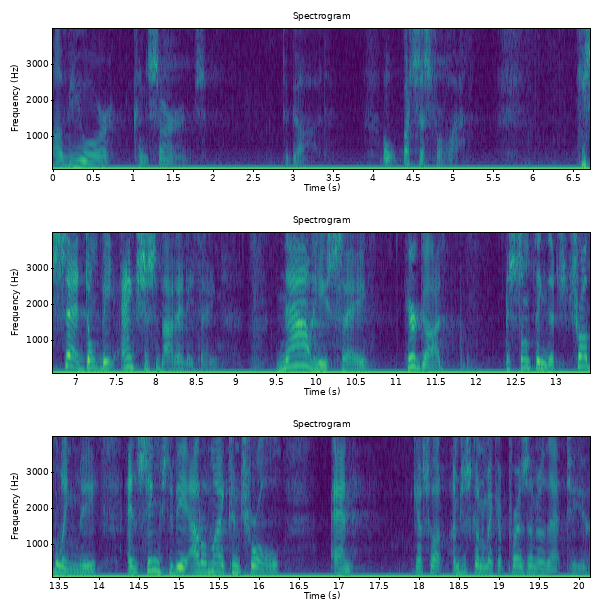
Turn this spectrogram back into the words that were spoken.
of your concerns to God. Oh, watch this for a while. He said, Don't be anxious about anything. Now he's saying, Here, God, is something that's troubling me and seems to be out of my control. And guess what? I'm just going to make a present of that to you.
